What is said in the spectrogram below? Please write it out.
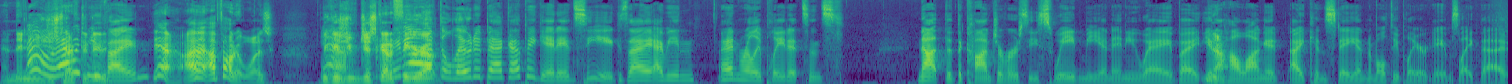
And then you Oh, just that have to do that. fine. Yeah, I, I thought it was because Yeah. you've just got to figure I'll out. have to load it back up again and see. Because I, I mean, I hadn't really played it since. Not that the controversy swayed me in any way, but you No. know how long it I can stay into multiplayer games like that.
